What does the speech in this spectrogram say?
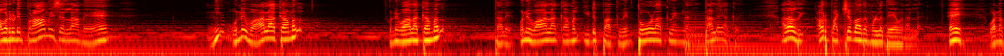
அவருடைய ப்ராமிஸ் எல்லாமே நீ உன்னை வாலாக்காமல் உன்னை வாழாக்காமல் தலை உன்னை வாழாக்காமல் இடுப்பாக்குவேன் தோளாக்குவேன் அல்ல தலையாக்குவேன். அதாவது அவர் பட்சபாதம் உள்ள தேவன் அல்ல. ஏய் உன்னை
